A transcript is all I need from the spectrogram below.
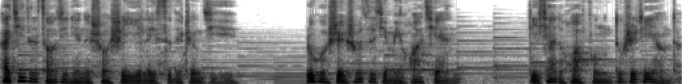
还记得早几年的双十一类似的征集，如果谁说自己没花钱，底下的画风都是这样的：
